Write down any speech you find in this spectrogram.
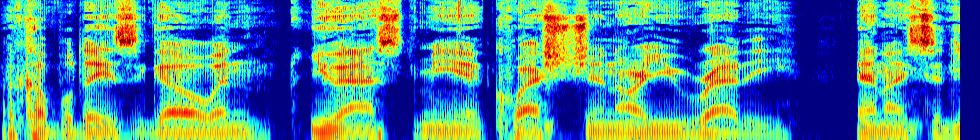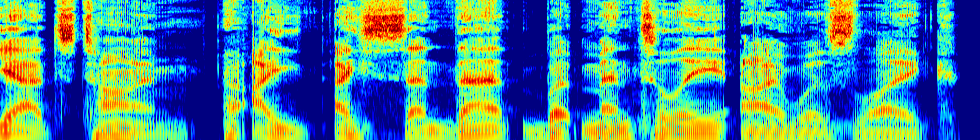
a couple days ago and you asked me a question Are you ready? And I said, "Yeah, it's time." I I said that, but mentally I was like,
